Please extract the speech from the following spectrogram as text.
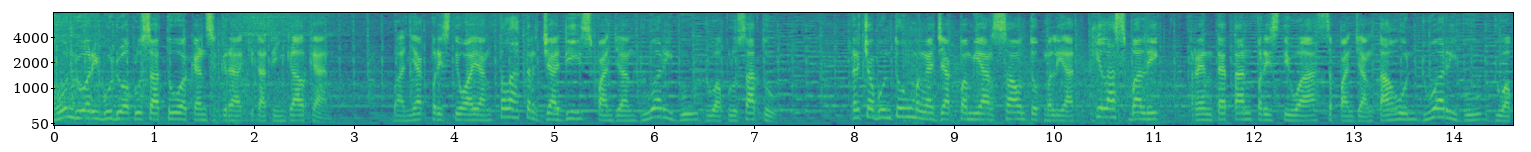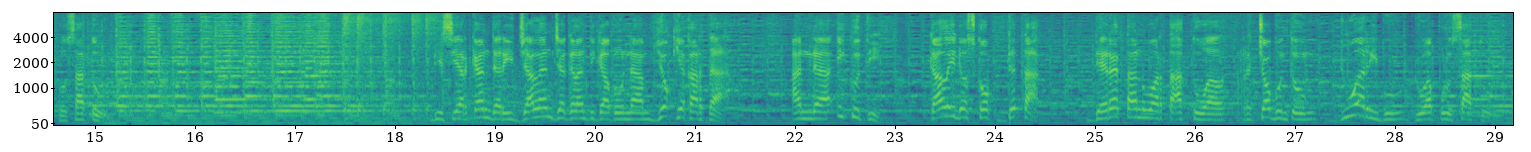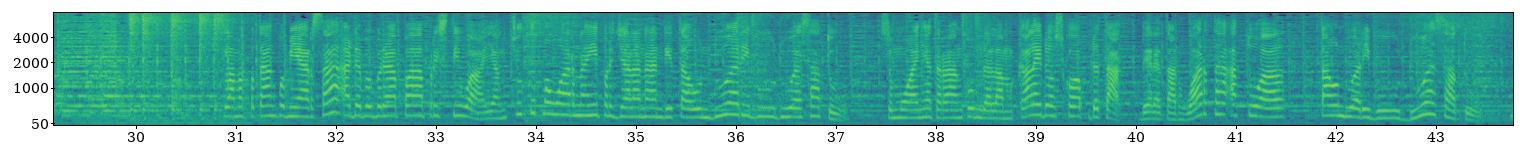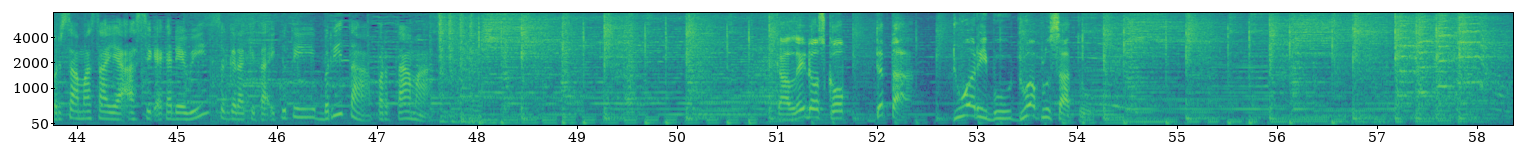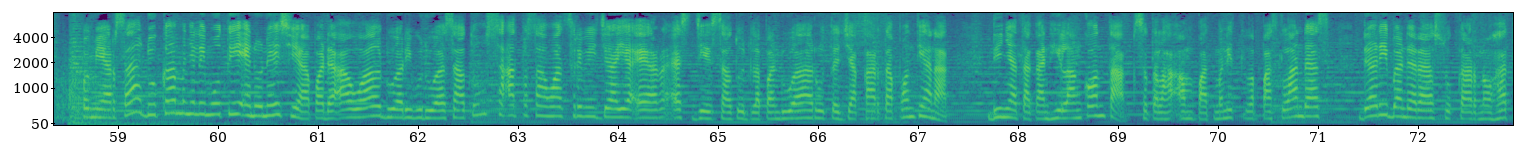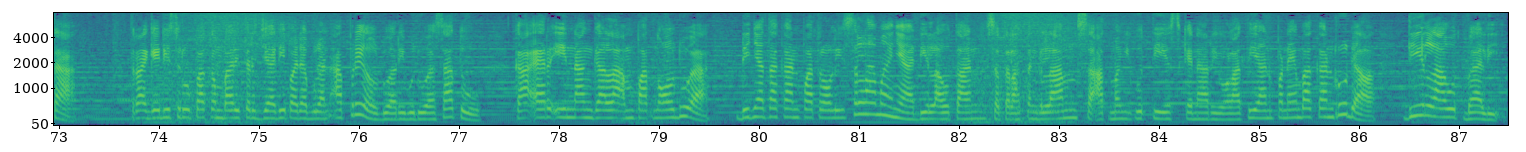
Tahun 2021 akan segera kita tinggalkan. Banyak peristiwa yang telah terjadi sepanjang 2021. Reco Buntung mengajak pemirsa untuk melihat kilas balik rentetan peristiwa sepanjang tahun 2021. Disiarkan dari Jalan Jagalan 36 Yogyakarta. Anda ikuti Kaleidoskop Detak, deretan warta aktual Reco Buntung 2021. Selamat petang pemirsa, ada beberapa peristiwa yang cukup mewarnai perjalanan di tahun 2021. Semuanya terangkum dalam Kaleidoskop Detak, deretan Warta Aktual tahun 2021. Bersama saya Asik Eka Dewi, segera kita ikuti berita pertama. Kaleidoskop Detak 2021. Pemirsa, duka menyelimuti Indonesia pada awal 2021 saat pesawat Sriwijaya Air SJ182 rute Jakarta Pontianak dinyatakan hilang kontak setelah 4 menit lepas landas dari Bandara Soekarno-Hatta. Tragedi serupa kembali terjadi pada bulan April 2021. KRI Nanggala 402 dinyatakan patroli selamanya di lautan setelah tenggelam saat mengikuti skenario latihan penembakan rudal di Laut Bali.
